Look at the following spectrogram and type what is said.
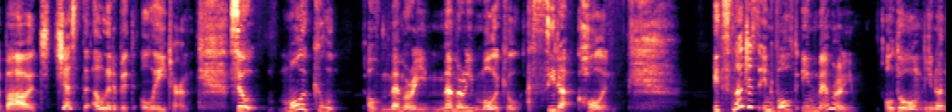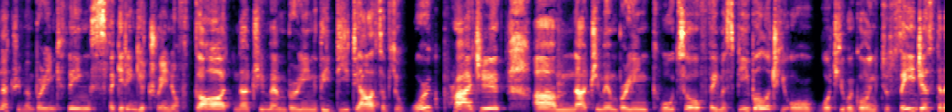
about just a little bit later. So molecule of memory, memory molecule, acetylcholine. It's not just involved in memory although you know not remembering things forgetting your train of thought not remembering the details of your work project um, not remembering quotes of famous people or what you were going to say just a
